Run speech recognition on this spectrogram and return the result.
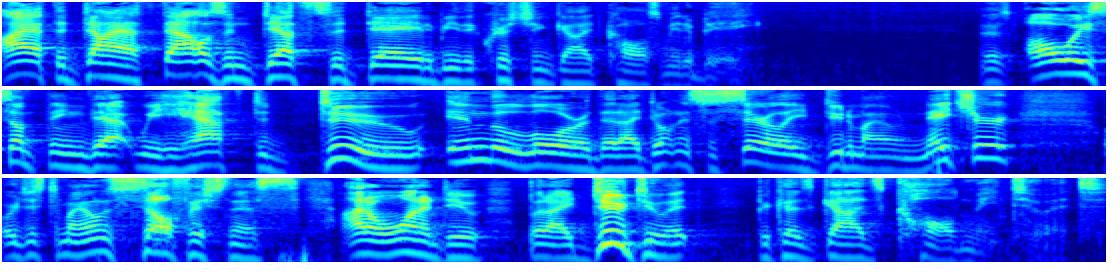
I have to die a thousand deaths a day to be the Christian God calls me to be. There's always something that we have to do in the Lord that I don't necessarily do to my own nature or just to my own selfishness. I don't want to do, but I do do it because God's called me to it.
